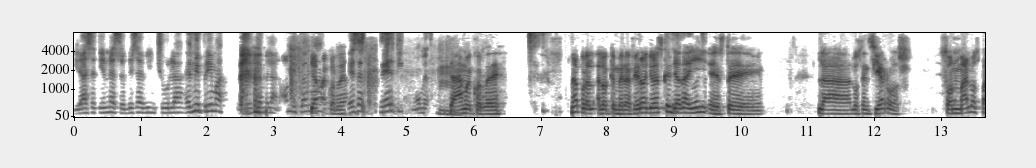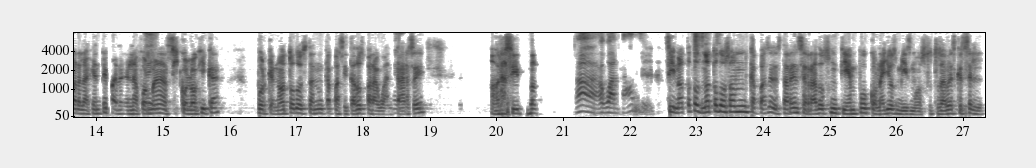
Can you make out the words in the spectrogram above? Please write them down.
Mira, esa tiene una sonrisa bien chula. Es mi prima. No, mi Ya me acordé. Esa es fértil. No, me... Ya me acordé. No, pero a lo que me refiero yo es que ya de ahí, este, la, los encierros son malos para la gente para- en la forma psicológica, porque no todos están capacitados para aguantarse. Ahora sí, no, Ah, aguantarse. sí, no todos, no todos son capaces de estar encerrados un tiempo con ellos mismos. Tú sabes que es el,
